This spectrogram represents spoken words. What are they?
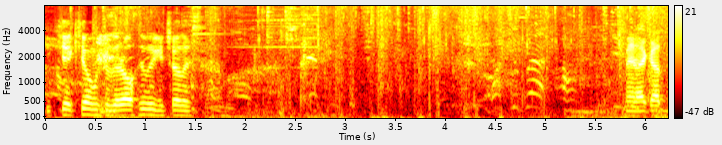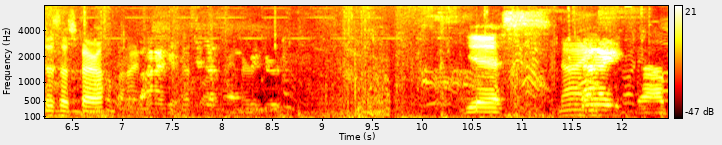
You can't kill them because they're all healing each other. Man, I got this as Sparrow. Yes. Nice. Good job.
